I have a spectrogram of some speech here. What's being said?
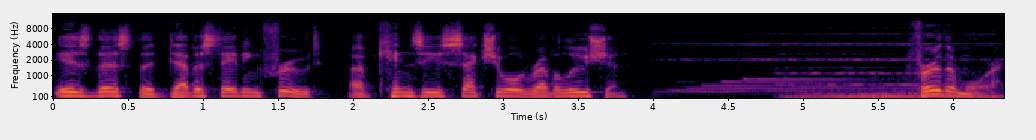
Is this the devastating fruit of Kinsey's sexual revolution? Furthermore,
